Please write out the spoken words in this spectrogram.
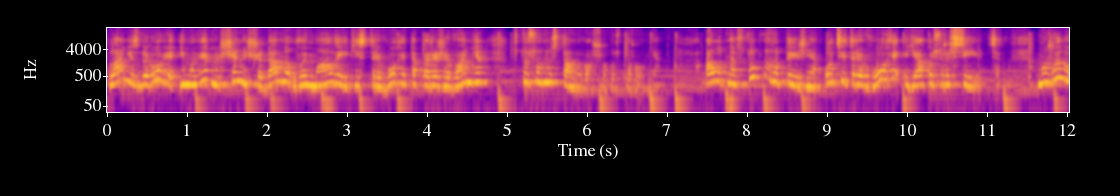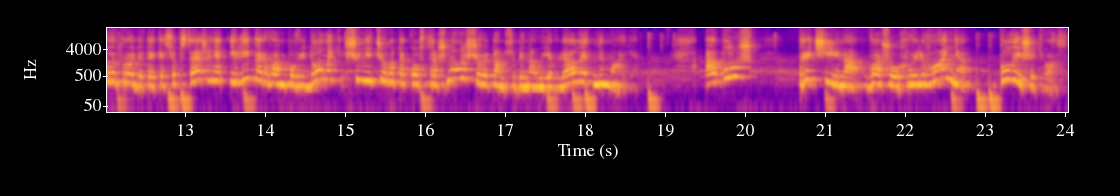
Плані здоров'я, імовірно, ще нещодавно ви мали якісь тривоги та переживання стосовно стану вашого здоров'я. А от наступного тижня оці тривоги якось розсіються. Можливо, ви пройдете якесь обстеження, і лікар вам повідомить, що нічого такого страшного, що ви там собі науявляли, немає. Або ж причина вашого хвилювання полишить вас.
